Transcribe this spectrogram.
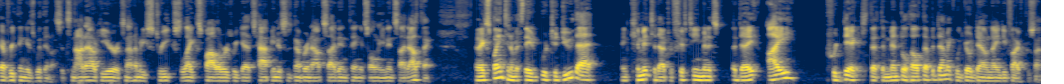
everything is within us. It's not out here. It's not how many streaks, likes, followers we get. Happiness is never an outside in thing. It's only an inside out thing. And I explained to them if they were to do that and commit to that for 15 minutes a day, I predict that the mental health epidemic would go down 95%.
